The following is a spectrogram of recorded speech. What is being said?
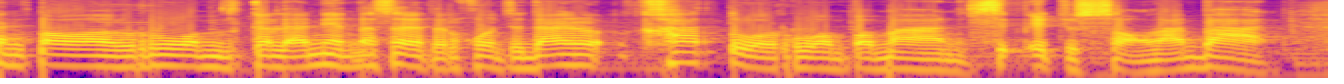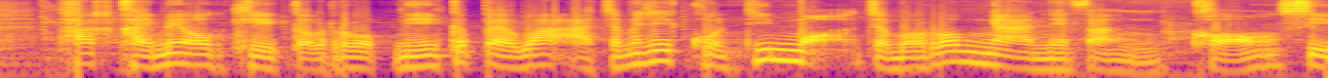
8 ตอนรวมกันแล้วเนี่ยนักแสดงแต่ละคนจะได้ค่าตัวรวมประมาณ 11.2 ล้านบาท ถ้าใครไม่โอเคกับระบบนี้ก็แปลว่าอาจจะไม่ใช่คนที่เหมาะจะมาร่วมงานในฝั่งของซี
